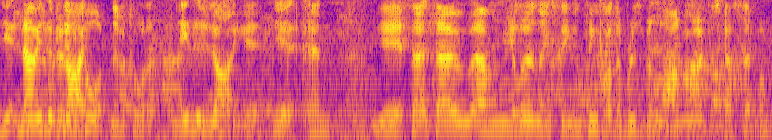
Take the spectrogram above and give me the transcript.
Yeah, no, It either did never I. Taught, never taught it. Either did I. Interesting, Yeah, Yeah, and Yeah, so so um, you learn these things, and things like the Brisbane line. We won't discuss that one.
